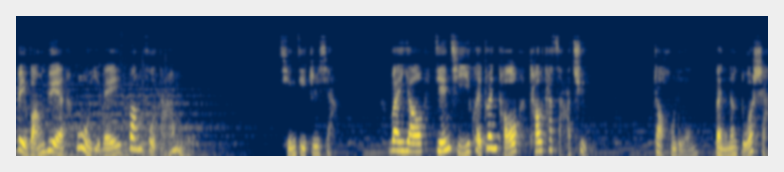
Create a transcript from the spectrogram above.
被王月误以为帮父打母。情急之下，弯腰捡起一块砖头朝他砸去。赵红莲本能躲闪，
